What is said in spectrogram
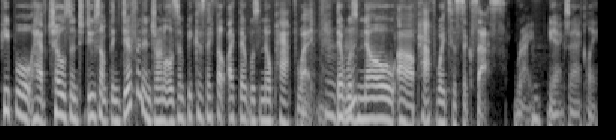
people have chosen to do something different in journalism because they felt like there was no pathway. Mm-hmm. There was no uh, pathway to success. Right. Yeah, exactly.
